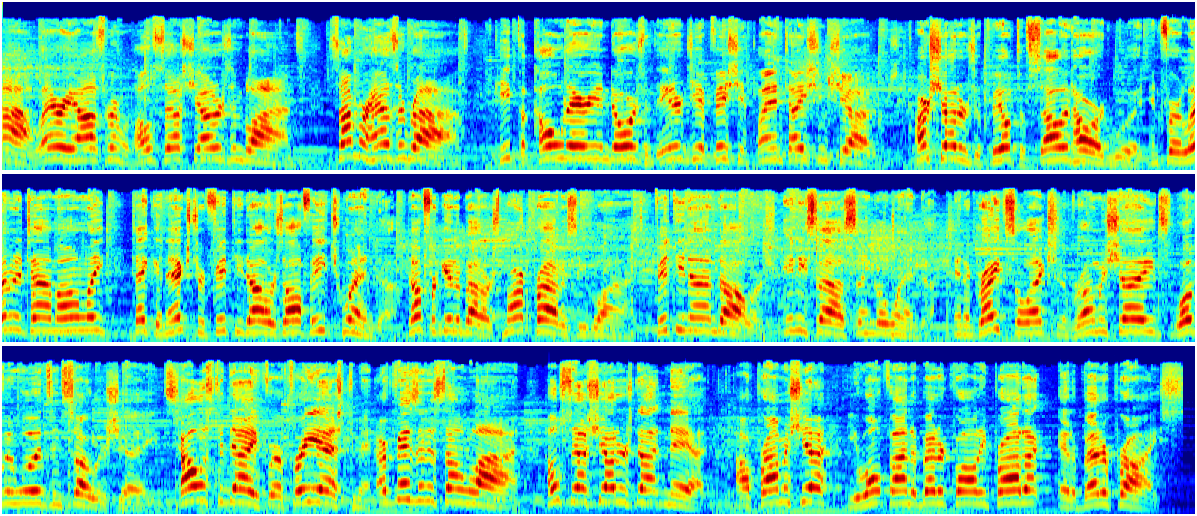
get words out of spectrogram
Hi, Larry Osborne with Wholesale Shutters and Blinds. Summer has arrived. Keep the cold air indoors with energy efficient plantation shutters. Our shutters are built of solid hardwood, and for a limited time only, take an extra $50 off each window. Don't forget about our smart privacy blinds, $59, any size single window, and a great selection of Roman shades, woven woods, and solar shades. Call us today for a free estimate or visit us online, wholesaleshutters.net. I'll promise you, you won't find a better quality product at a better price.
